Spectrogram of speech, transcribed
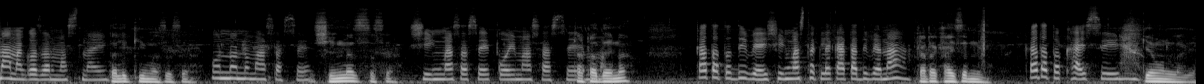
না না গজার মাছ নাই। তাহলে কি মাছ আছে? অন্য অন্য মাছ আছে। শিং মাছ আছে? শিং মাছ আছে কই মাছ আছে? কাটা দেয় না? কাটা তো দিবে শিং মাছ থাকলে কাটা দিবে না। কাটা খাইছেন নি? কাটা তো খাইছি। কেমন লাগে?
